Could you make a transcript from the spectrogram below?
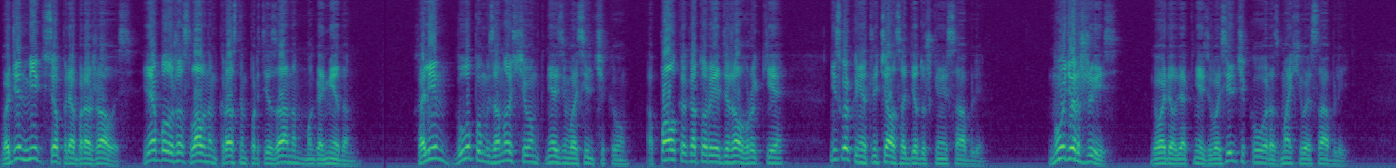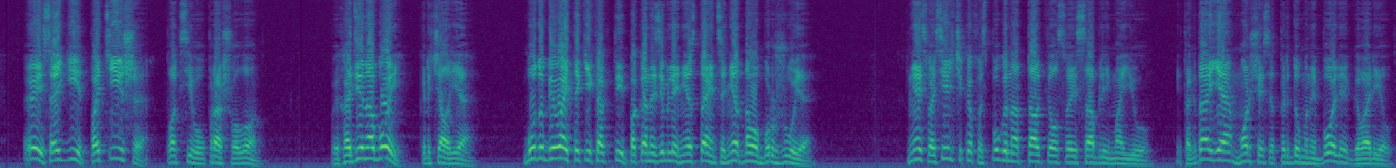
В один миг все преображалось. Я был уже славным красным партизаном Магомедом. Халим – глупым и заносчивым князем Васильчиковым, а палка, которую я держал в руке, нисколько не отличалась от дедушкиной сабли. «Ну, держись!» – говорил я князю Васильчикову, размахивая саблей. «Эй, Сайгид, потише!» – плаксиво упрашивал он. «Выходи на бой!» – кричал я. «Буду убивать таких, как ты, пока на земле не останется ни одного буржуя!» Князь Васильчиков испуганно отталкивал своей саблей мою, и тогда я, морщась от придуманной боли, говорил.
